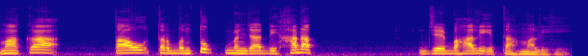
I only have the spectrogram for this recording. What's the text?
maka tahu terbentuk menjadi hadat je bahali ita malihi.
